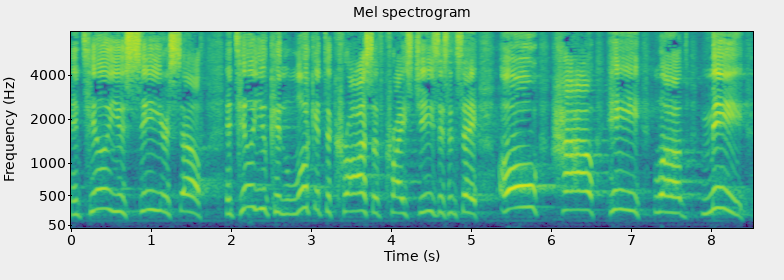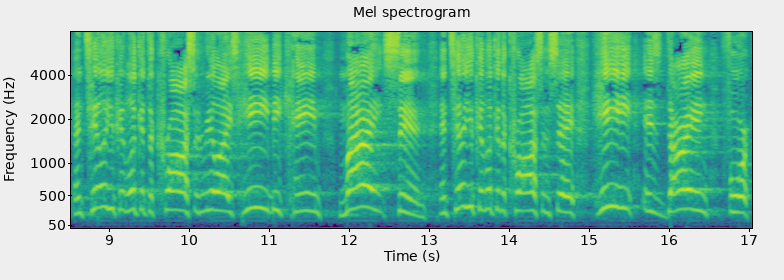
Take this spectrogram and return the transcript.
Until you see yourself, until you can look at the cross of Christ Jesus and say, Oh, how he loved me. Until you can look at the cross and realize he became my sin. Until you can look at the cross and say, He is dying for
